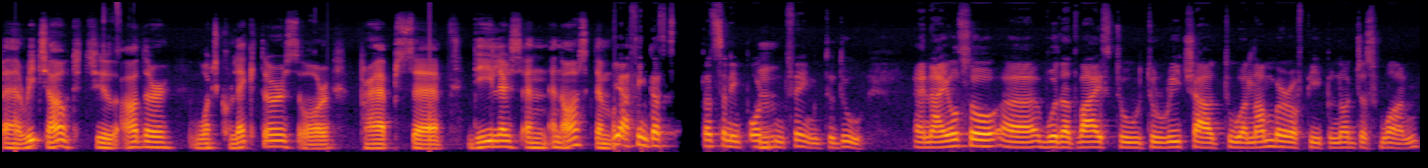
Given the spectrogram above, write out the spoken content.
uh, reach out to other watch collectors or perhaps uh, dealers and, and ask them. Yeah, I think that's that's an important thing to do, and I also uh, would advise to to reach out to a number of people, not just one,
